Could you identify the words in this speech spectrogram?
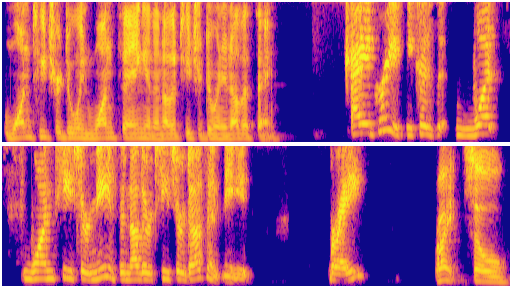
one teacher doing one thing and another teacher doing another thing. I agree because what one teacher needs, another teacher doesn't need, right? Right. So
